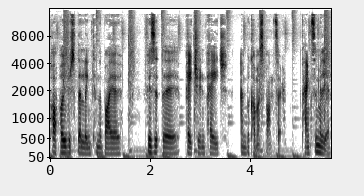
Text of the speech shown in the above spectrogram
pop over to the link in the bio, visit the Patreon page, and become a sponsor. Thanks a million.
